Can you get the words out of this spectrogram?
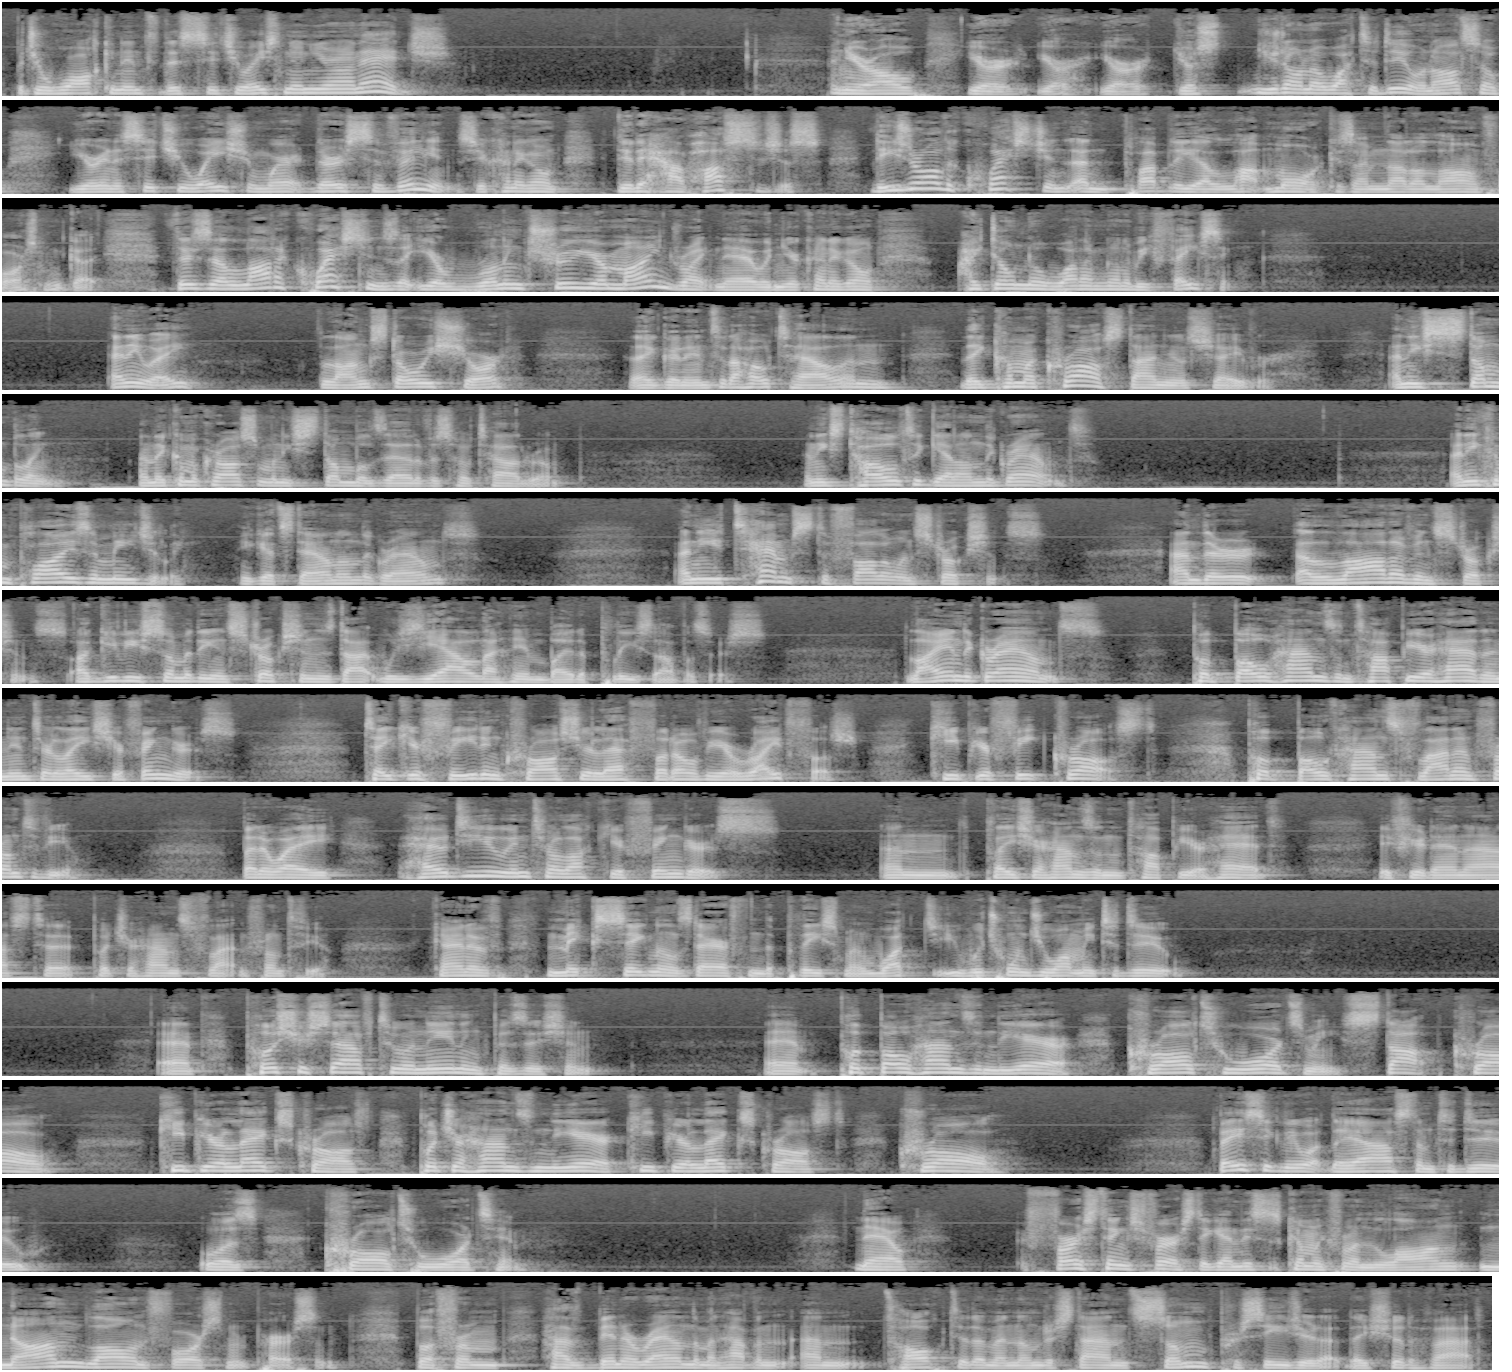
But you're walking into this situation and you're on edge and you're all you're you're you're just you don't know what to do. And also you're in a situation where there's civilians. You're kind of going do they have hostages? These are all the questions and probably a lot more because i'm not a law enforcement guy. There's a lot of questions that you're running through your mind right now and you're kind of going i don't know what i'm going to be facing. Anyway long story short they get into the hotel and they come across daniel shaver and he's stumbling. And they come across him when he stumbles out of his hotel room and he's told to get on the ground. And he complies immediately. He gets down on the ground and he attempts to follow instructions. And there are a lot of instructions. I'll give you some of the instructions that was yelled at him by the police officers. Lie on the ground. Put both hands on top of your head and interlace your fingers. Take your feet and cross your left foot over your right foot. Keep your feet crossed. Put both hands flat in front of you. By the way, how do you interlock your fingers and place your hands on the top of your head if you're then asked to put your hands flat in front of you. Kind of mixed signals there from the policeman. What you, which one do you want me to do? Uh, push yourself to a kneeling position. Um, put both hands in the air. Crawl towards me. Stop. Crawl. Keep your legs crossed. Put your hands in the air. Keep your legs crossed. Crawl. Basically, what they asked them to do was crawl towards him. Now, first things first, again, this is coming from a long, non-law enforcement person, but from have been around them and having and talked to them and understand some procedure that they should have had.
